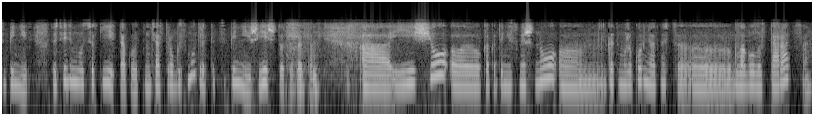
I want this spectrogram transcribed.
цепенеть. То есть, видимо, вот все-таки есть такое, вот на тебя строго смотрят, ты цепенеешь, есть что-то в этом. А, и еще, э, как это не смешно, э, к этому же корню относятся э, глаголы стараться,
